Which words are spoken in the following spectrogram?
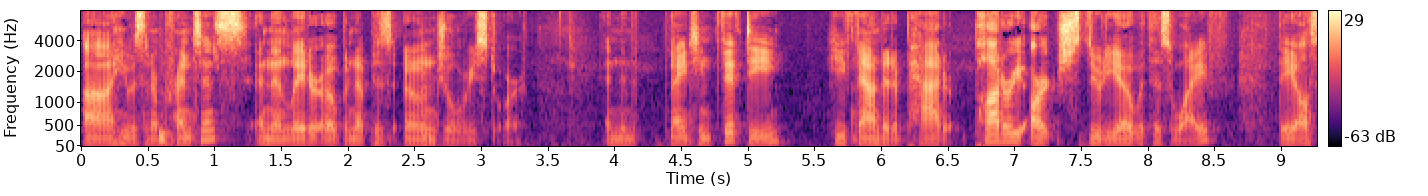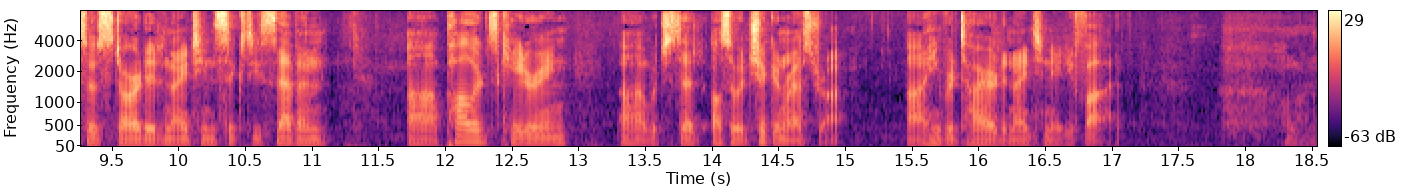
Uh, he was an apprentice and then later opened up his own jewelry store. And in 1950, he founded a pottery art studio with his wife. They also started in 1967 uh, Pollard's Catering, uh, which is also a chicken restaurant. Uh, he retired in 1985. Hold on.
